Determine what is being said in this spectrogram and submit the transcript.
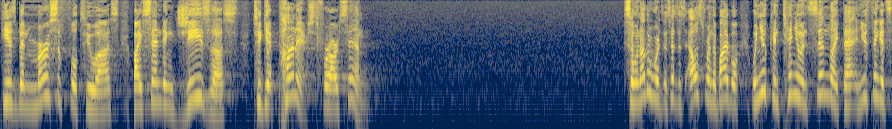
He has been merciful to us by sending Jesus to get punished for our sin. So, in other words, it says this elsewhere in the Bible. When you continue in sin like that and you think it's,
